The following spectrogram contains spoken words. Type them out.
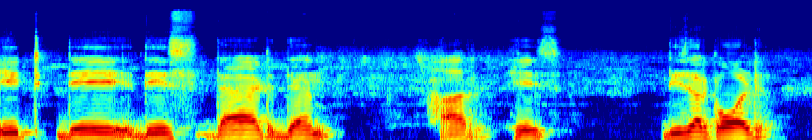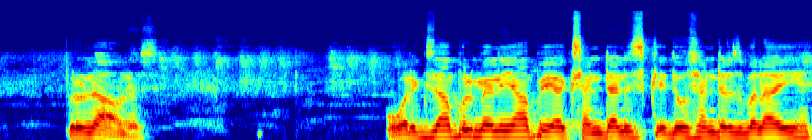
it they this that them her his these are called pronouns और एग्ज़ाम्पल मैंने यहाँ पे एक सेंटेंस के, दो सेंटेंस बनाए हैं।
